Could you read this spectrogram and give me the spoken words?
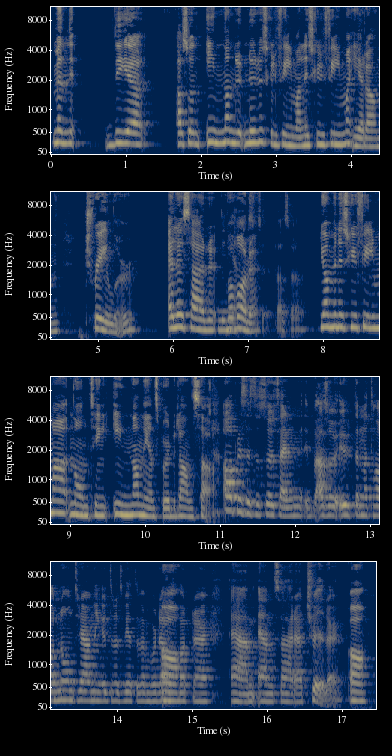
Men det, alltså innan, när du skulle filma, ni skulle filma eran trailer. Eller så här, vad var det? Typ, alltså. Ja men ni skulle ju filma någonting innan ni ens började dansa. Ja precis, och så, här, alltså, utan att ha någon träning, utan att veta vem vår danspartner är, um, en så här trailer. Ja.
